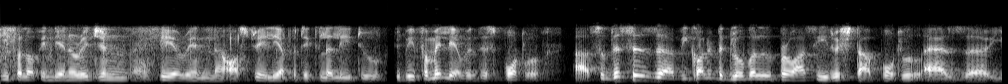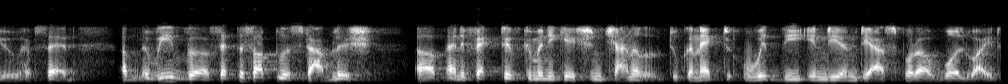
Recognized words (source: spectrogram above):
people of Indian origin uh, here in uh, Australia, particularly, to, to be familiar with this portal. Uh, so, this is, uh, we call it the Global Prawasi Rishta portal, as uh, you have said. Um, we've uh, set this up to establish uh, an effective communication channel to connect with the Indian diaspora worldwide.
